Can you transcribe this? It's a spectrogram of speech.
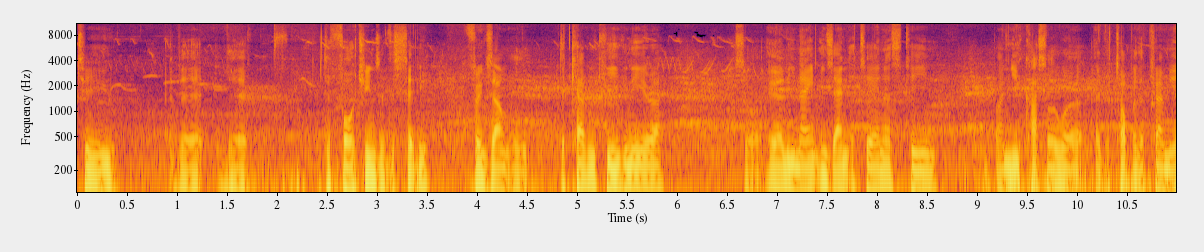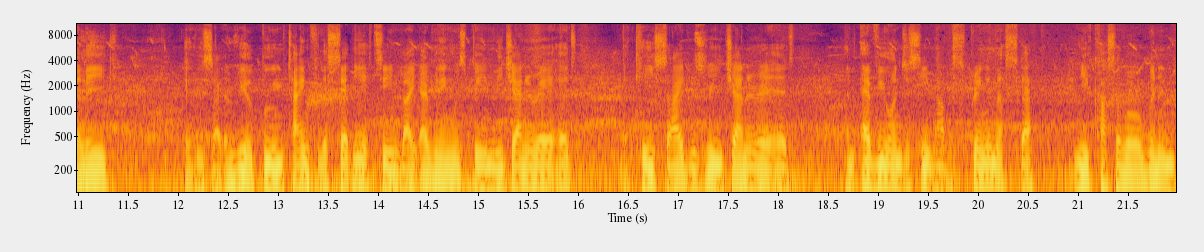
to the, the, the fortunes of the city. For example, the Kevin Keegan era, so early 90s entertainers team, when Newcastle were at the top of the Premier League. It was like a real boom time for the city. It seemed like everything was being regenerated, the quayside was regenerated, and everyone just seemed to have a spring in their step. Newcastle were winning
